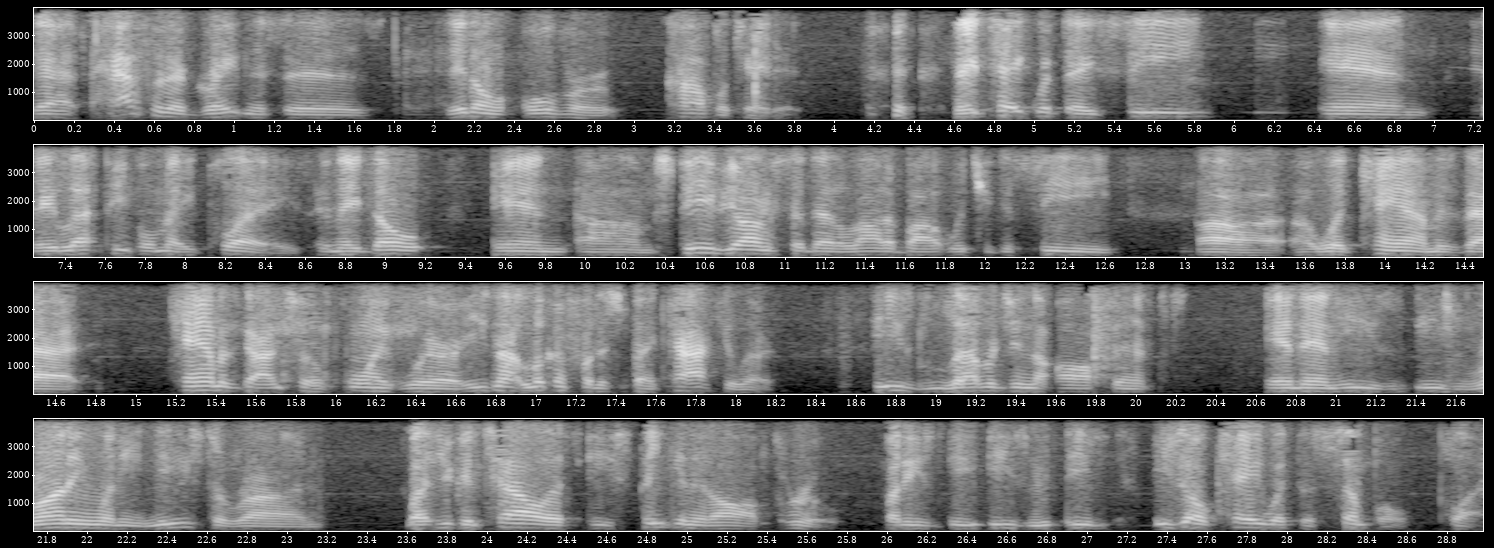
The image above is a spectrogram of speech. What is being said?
That half of their greatness is they don't overcomplicate it they take what they see and they let people make plays, and they don't. And um, Steve Young said that a lot about what you could see uh, with Cam is that Cam has gotten to a point where he's not looking for the spectacular. He's leveraging the offense, and then he's he's running when he needs to run. But you can tell if he's thinking it all through. But he's he, he's he's he's okay with the simple play,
